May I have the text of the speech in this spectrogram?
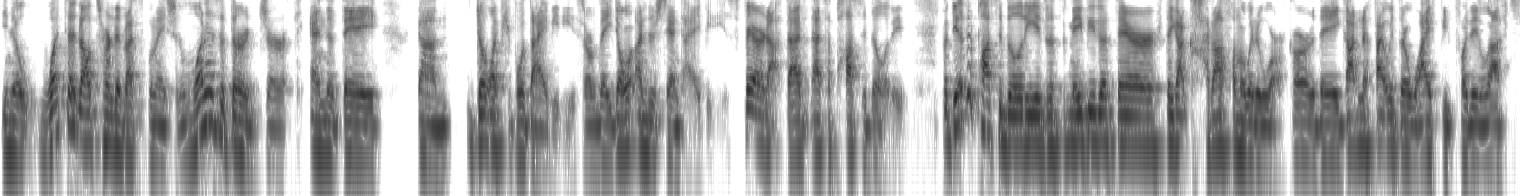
you know, what's an alternative explanation? One is that they're a jerk and that they um, don't like people with diabetes or they don't understand diabetes. Fair enough. That that's a possibility. But the other possibility is that maybe that they're they got cut off on the way to work or they got in a fight with their wife before they left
